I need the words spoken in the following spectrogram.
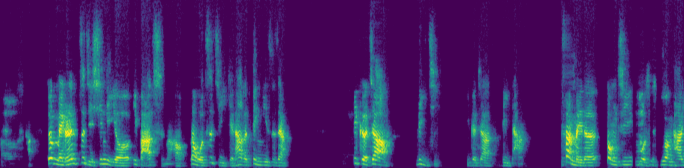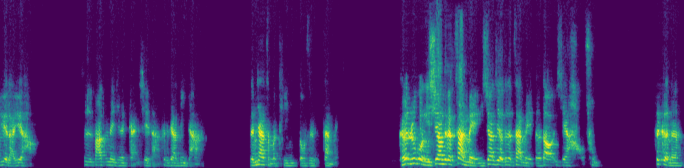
好就每个人自己心里有一把尺嘛，哈。那我自己给他的定义是这样：一个叫利己，一个叫利他。赞美的动机，如果是希望他越来越好，是发自内心的感谢他，这个叫利他。人家怎么听都是赞美。可是如果你希望这个赞美，你希望借由这个赞美得到一些好处，这个呢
